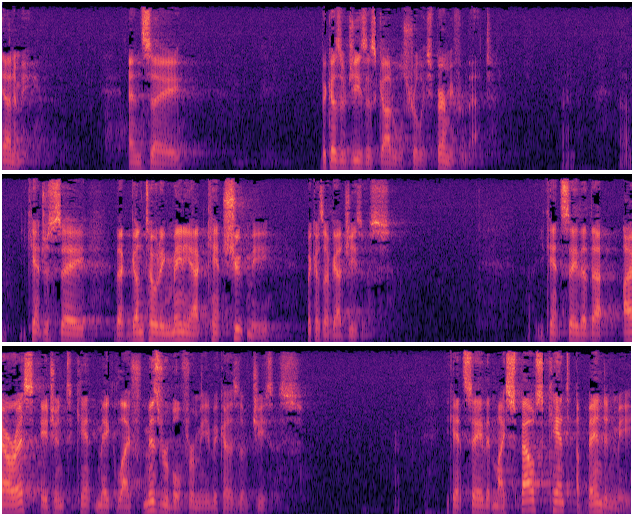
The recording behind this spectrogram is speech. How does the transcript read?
enemy and say, because of Jesus, God will surely spare me from that. Right? Um, you can't just say that gun toting maniac can't shoot me because I've got Jesus. You can't say that that IRS agent can't make life miserable for me because of Jesus. You can't say that my spouse can't abandon me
